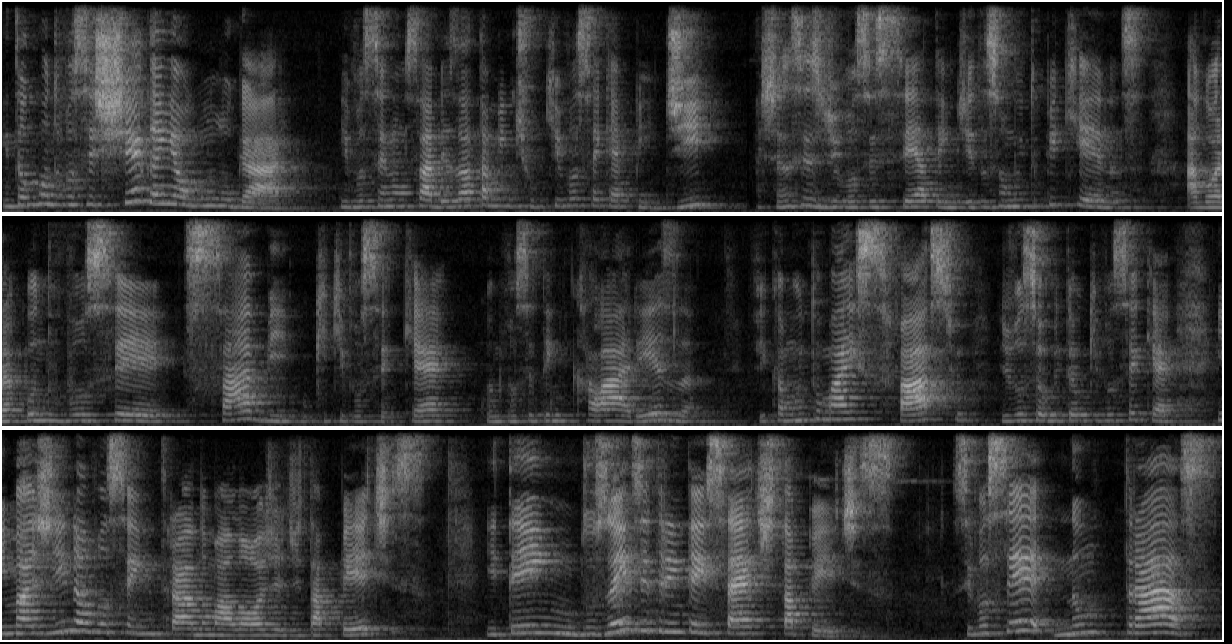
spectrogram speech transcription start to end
Então, quando você chega em algum lugar e você não sabe exatamente o que você quer pedir, as chances de você ser atendido são muito pequenas. Agora, quando você sabe o que, que você quer, quando você tem clareza, fica muito mais fácil de você obter o que você quer. Imagina você entrar numa loja de tapetes e tem 237 tapetes. Se você não traz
